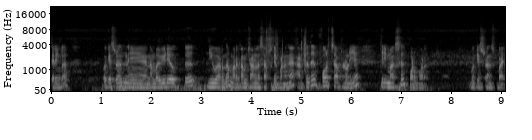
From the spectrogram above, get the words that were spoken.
சரிங்களா? ஓகே ஸ்டூடெண்ட் நீ நம்ம வீடியோவுக்கு நியூவாக இருந்தால் மறக்காமல் சேனலை சப்ஸ்கிரைப் பண்ணுங்கள் அடுத்தது ஃபோர்த் சாப்டருடைய த்ரீ மார்க்ஸு போட போகிறேன் ஓகே ஸ்டூடெண்ட்ஸ் பாய்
